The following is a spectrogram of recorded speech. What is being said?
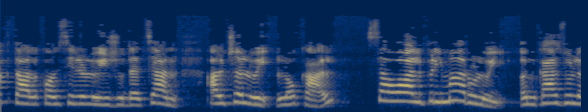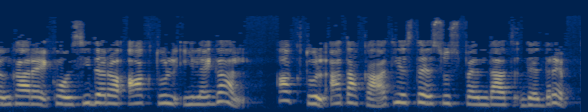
act al Consiliului Județean, al celui local sau al primarului, în cazul în care consideră actul ilegal. Actul atacat este suspendat de drept.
